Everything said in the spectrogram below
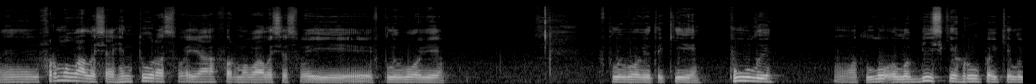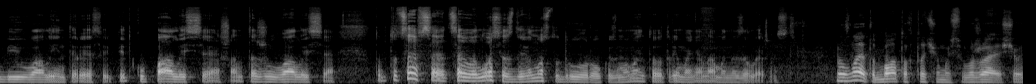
Е, Формувалася агентура своя, формувалися свої впливові впливові такі пули, от, лобійські групи, які лобіювали інтереси, підкупалися, шантажувалися. Тобто це все це велося з 92-го року, з моменту отримання нами незалежності. Ну, знаєте, багато хто чомусь вважає, що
